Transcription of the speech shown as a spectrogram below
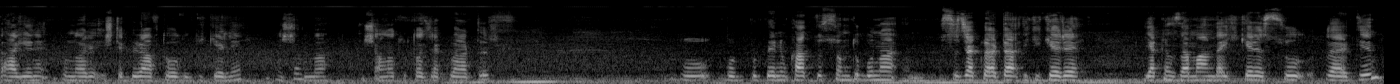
Daha yeni bunları işte bir hafta oldu dikeli. İnşallah inşallah tutacaklardır. Bu, bu, bu benim kaktüsümdü. Buna sıcaklarda iki kere yakın zamanda iki kere su verdim.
